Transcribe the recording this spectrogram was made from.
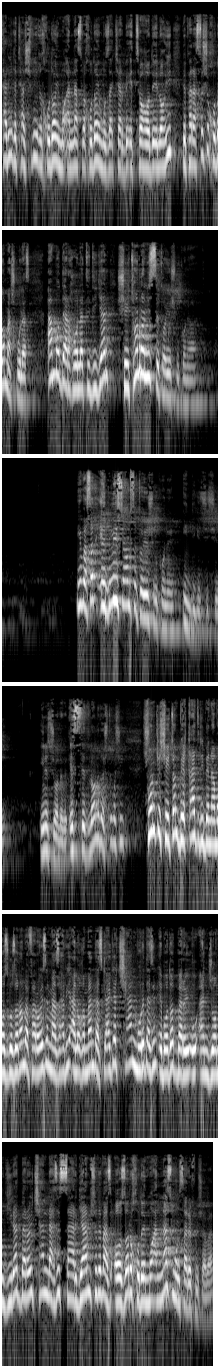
طریق تشویق خدای مؤنث و خدای مذکر به اتحاد الهی به پرستش خدا مشغول است. اما در حالت دیگر شیطان را نیست ستایش می کند این وسط ابلیس هم ستایش می‌کنه. این دیگه چی چیه؟ این جالبه. استدلال داشته باشید چون که شیطان به قدری به نمازگزاران و فرایض مذهبی علاقمند است که اگر چند مورد از این عبادات برای او انجام گیرد برای چند لحظه سرگرم شده و از آزار خدای مؤنث منصرف می شود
